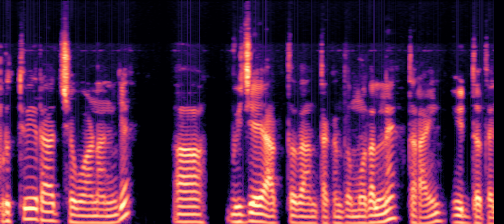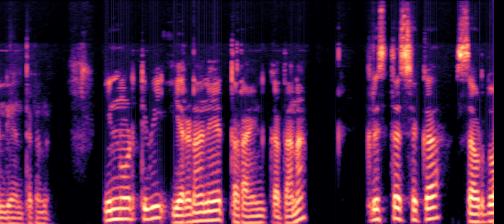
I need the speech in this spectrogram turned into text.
ಪೃಥ್ವಿರಾಜ್ ಚೌಹಾಣನ್ಗೆ, ಆ ವಿಜಯ ಆಗ್ತದ ಅಂತಕ್ಕಂಥ ಮೊದಲನೇ ತರಾಯಿನ್ ಯುದ್ಧದಲ್ಲಿ ಅಂತಕ್ಕಂಥ. ಇನ್ನು ನೋಡ್ತೀವಿ ಎರಡನೇ ತರಾಯಿನ್ ಕದನ ಕ್ರಿಸ್ತ ಶಕ ಸಾವಿರದ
